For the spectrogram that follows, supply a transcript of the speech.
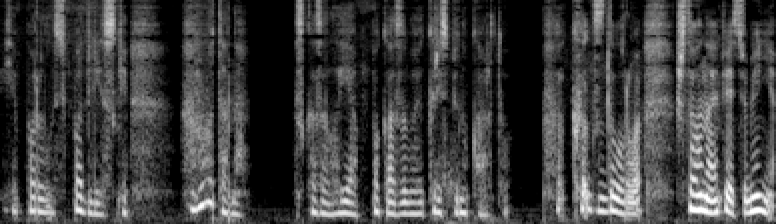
Я порылась в подлеске. «Вот она». — сказала я, показывая Криспину карту. «Как здорово, что она опять у меня!»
